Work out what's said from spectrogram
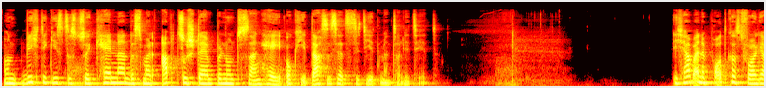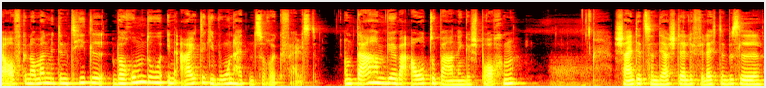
Und wichtig ist, das zu erkennen, das mal abzustempeln und zu sagen, hey, okay, das ist jetzt die Diätmentalität. Ich habe eine Podcast-Folge aufgenommen mit dem Titel Warum du in alte Gewohnheiten zurückfällst. Und da haben wir über Autobahnen gesprochen. scheint jetzt an der Stelle vielleicht ein bisschen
